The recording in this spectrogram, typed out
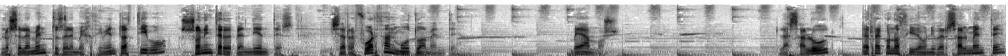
Los elementos del envejecimiento activo son interdependientes y se refuerzan mutuamente. Veamos. La salud es reconocida universalmente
